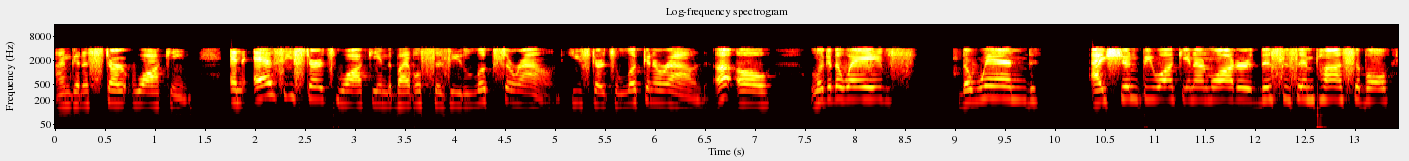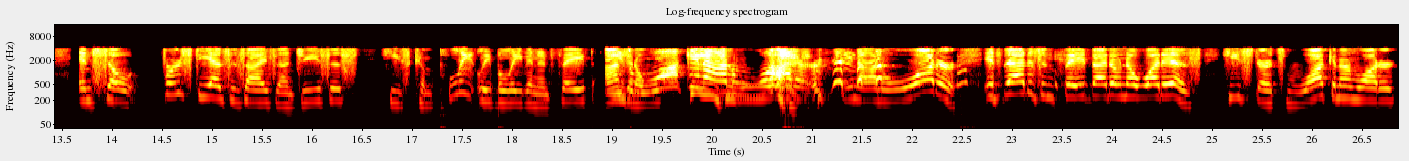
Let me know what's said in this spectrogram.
I'm going to start walking. And as he starts walking, the Bible says he looks around. He starts looking around. Uh oh, look at the waves, the wind. I shouldn't be walking on water. This is impossible. And so, first he has his eyes on Jesus. He's completely believing in faith. I'm He's to walking on water. walking on water. If that isn't faith, I don't know what is. He starts walking on water,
